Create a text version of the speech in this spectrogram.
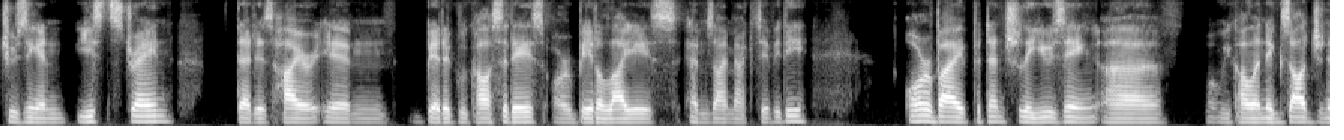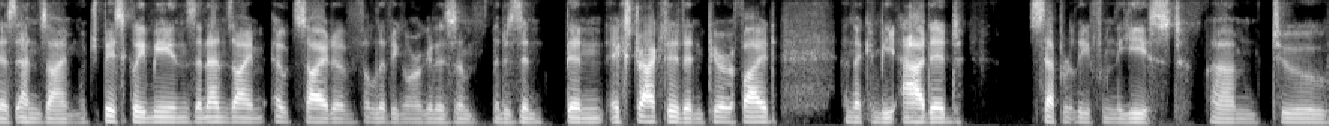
choosing a yeast strain that is higher in beta glucosidase or beta lyase enzyme activity, or by potentially using uh, what we call an exogenous enzyme, which basically means an enzyme outside of a living organism that has been extracted and purified and that can be added separately from the yeast um, to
